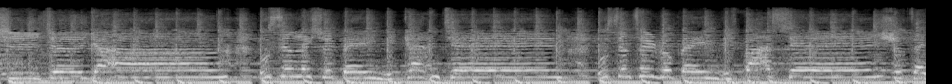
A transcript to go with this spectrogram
是这样，不想泪水被你看见，不想脆弱被你发现。说再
